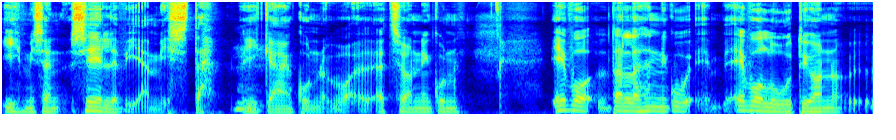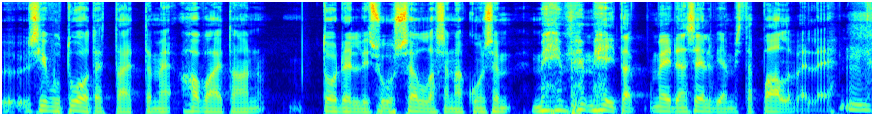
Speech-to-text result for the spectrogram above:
ihmisen selviämistä mm. ikään kuin, että se on niin kuin evo, tällaisen niin kuin evoluution sivutuotetta, että me havaitaan todellisuus sellaisena kuin se me, me, meitä, meidän selviämistä palvelee. Mm.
